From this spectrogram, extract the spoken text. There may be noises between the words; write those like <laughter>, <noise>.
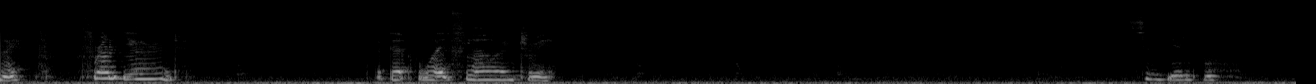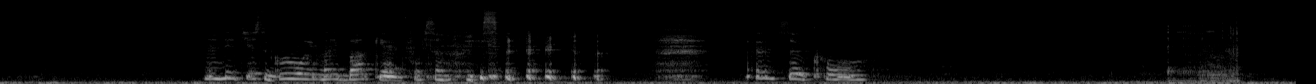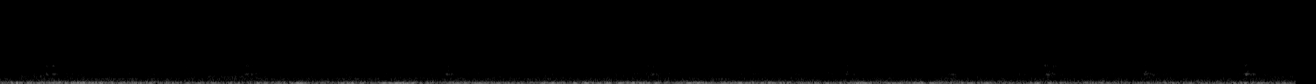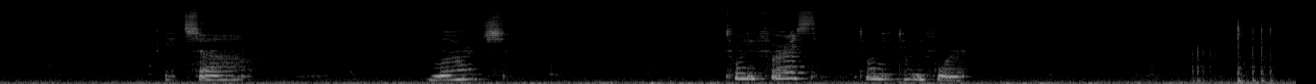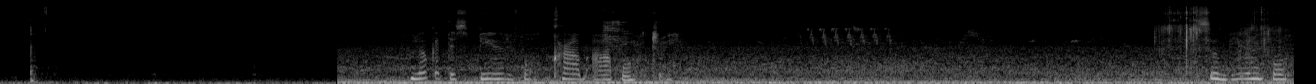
my front yard. Look at that white flowering tree. So beautiful. And it just grew in my backyard for some <laughs> reason. <laughs> That's so cool. It's uh, March 21st, 2024. Look at this beautiful crab apple tree. So beautiful.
